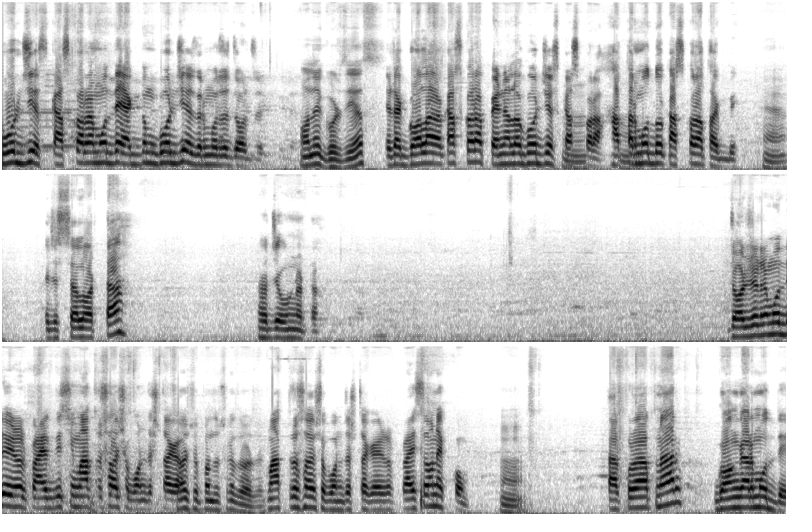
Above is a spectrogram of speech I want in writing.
গর্জিয়াস কাজ করার মধ্যে একদম গর্জিয়াস এর মধ্যে জর্জেট অনেক গর্জিয়াস এটা গলা কাজ করা প্যানেলও গর্জিয়াস কাজ করা হাতার মধ্যেও কাজ করা থাকবে। হ্যাঁ। এই যে সালোয়ারটা আর যে ওন্নাটা জর্জেটের মধ্যে এটার প্রাইস দিচ্ছি মাত্র ছয়শো পঞ্চাশ টাকা। ছয়শো পঞ্চাশ টাকা জর্জেট মাত্র ছয়শো পঞ্চাশ টাকা এটার প্রাইস অনেক কম। হুম। তারপরে আপনার গঙ্গার মধ্যে।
